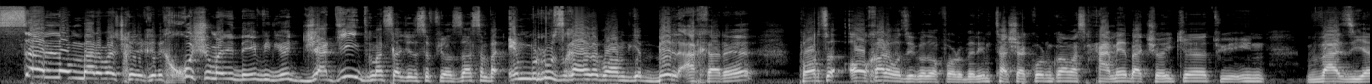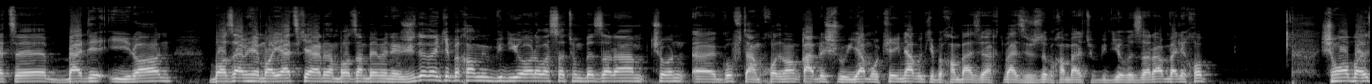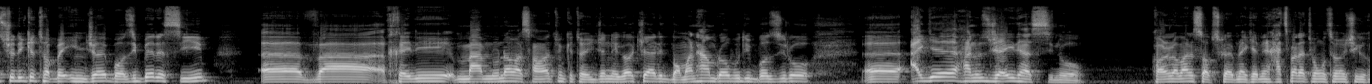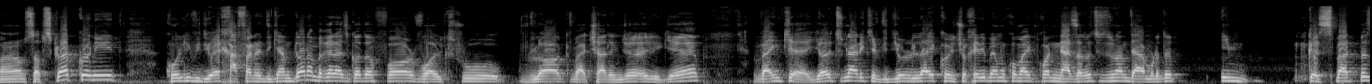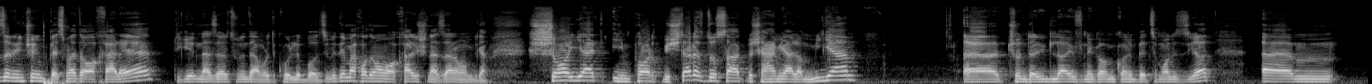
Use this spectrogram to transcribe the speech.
سلام برای خیلی خیلی خوش اومدید به یه ویدیو جدید. من سجاد سف 11 هستم و امروز قراره با هم دیگه بالاخره پارت آخر بازی گاد رو بریم. تشکر می‌کنم از همه بچههایی که توی این وضعیت بد ایران بازم حمایت کردم بازم بهم انرژی دادن که بخوام این ویدیو ها رو واسهتون بذارم. چون گفتم خودم قبلش رویم اوکی نبود که بخوام بعضی وقت بعضی روزا بخوام براتون ویدیو بذارم. ولی خب شما باعث شدین که تا به اینجای بازی برسیم. و خیلی ممنونم از همتون که تا اینجا نگاه کردید. با من همراه بودید بازی رو. اگه هنوز جدید هستین و کانال من رو subscribe نکردین حتما حتما مطمئن که کانال رو subscribe کنید. کلی ویدیوهای خفن دیگه هم دارم به غیر از God of War walkthrough vlog و چالش دیگه. و اینکه یادتون نره که ویدیو رو like کنید چون خیلی بهمون کمک می‌کنه. نظراتتون هم در مورد این قسمت بذارین چون این قسمت آخره دیگه نظرتون در مورد کل بازی بدین. من خودم آخرش نظرمو میگم. شاید این part بیشتر از دو ساعت بشه همین الان میگم. چون دارید live نگاه می‌کنید به احتمال زیاد.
